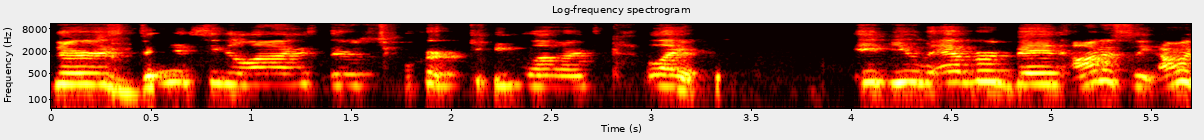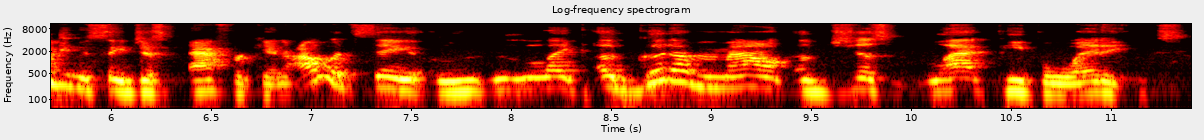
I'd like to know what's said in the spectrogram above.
there's dancing lines. There's twerking lines. Like if you've ever been, honestly, I wouldn't even say just African. I would say like a good amount of just black people weddings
